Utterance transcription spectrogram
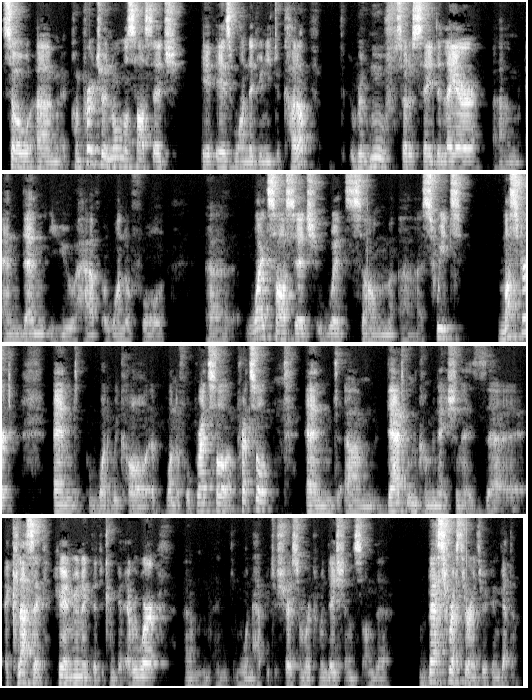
So um, compared to a normal sausage, it is one that you need to cut up, remove, so to say, the layer, um, and then you have a wonderful uh, white sausage with some uh, sweet mustard and what we call a wonderful pretzel, a pretzel. And um, that in combination is uh, a classic here in Munich that you can get everywhere. Um, and I'm more than happy to share some recommendations on the best restaurants you can get them.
